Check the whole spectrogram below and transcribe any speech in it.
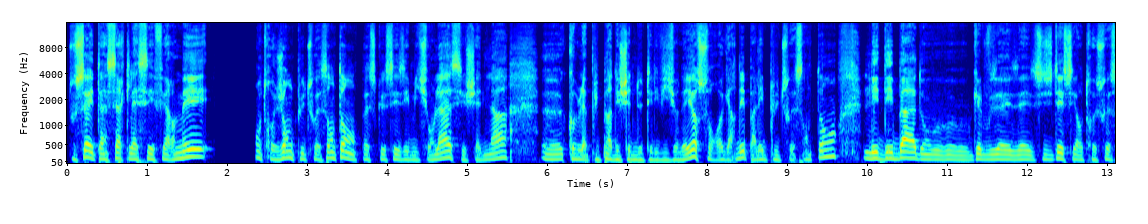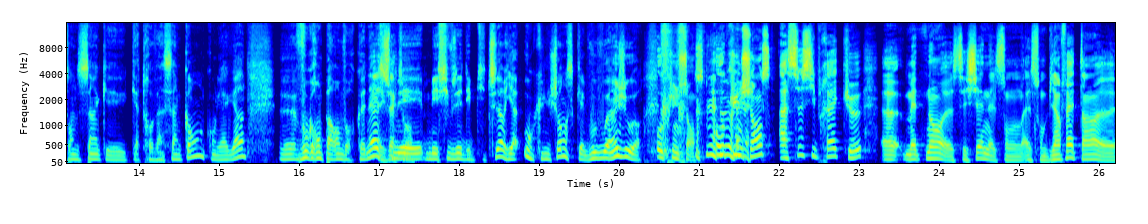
tout ça est un cercle assez fermé entre gens de plus de 60 ans, parce que ces émissions-là, ces chaînes-là, euh, comme la plupart des chaînes de télévision d'ailleurs, sont regardées par les plus de 60 ans. Les débats dont, auxquels vous avez suscité, c'est entre 65 et 85 ans qu'on les regarde. Euh, vos grands-parents vous reconnaissent, mais, mais, si vous avez des petites sœurs, il n'y a aucune chance qu'elles vous voient un jour. Aucune chance. aucune chance, à ceci près que euh, maintenant, ces chaînes, elles sont, elles sont bien faites, hein,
